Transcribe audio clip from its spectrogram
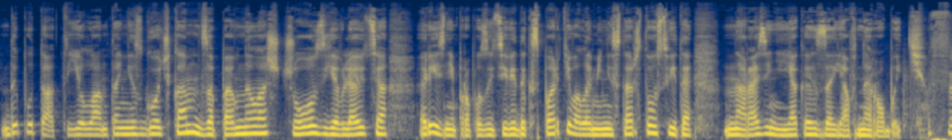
Депутат Йоланта Нізгочка запевнила, що з'являються різні пропозиції від експертів, але міністерство освіти наразі ніяких заяв не робить. W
